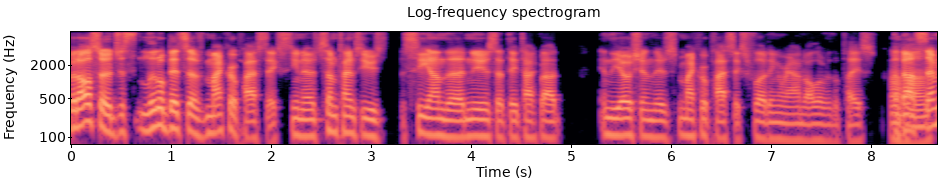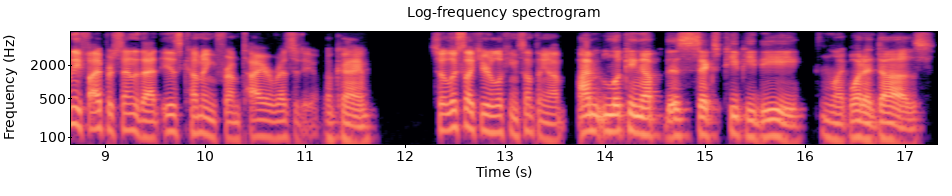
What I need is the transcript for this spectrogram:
But also just little bits of microplastics. You know, sometimes you see on the news that they talk about in the ocean, there's microplastics floating around all over the place. About Uh-huh. 75% of that is coming from tire residue. Okay. So it looks like you're looking something up. I'm looking up this 6 PPD and like what it does.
